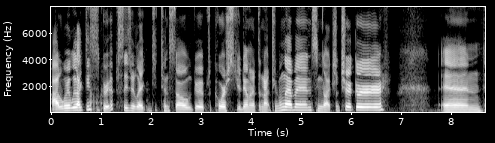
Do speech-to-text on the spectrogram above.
I really like these grips. These are like G10 style grips. Of course, you're dealing with the 1911 single action trigger. And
